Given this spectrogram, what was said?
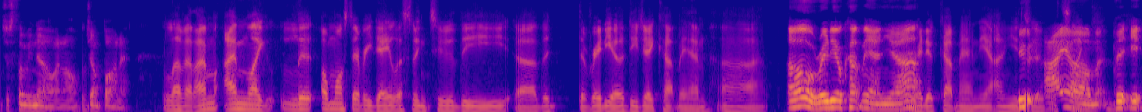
just let me know and I'll jump on it. Love it. I'm I'm like li- almost every day listening to the uh, the the radio DJ Cutman, uh, Oh, Radio Cutman, yeah. radio Cutman, yeah, on YouTube. Dude, I like- um the it,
